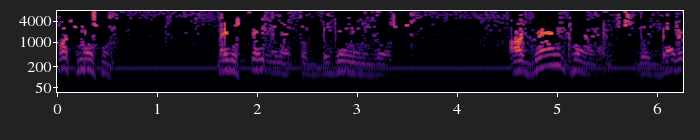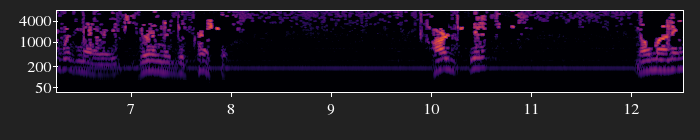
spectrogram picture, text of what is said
What's missing? Made a statement at the beginning of this. Our grandparents did better with marriage during the Depression. Hardships, no money,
